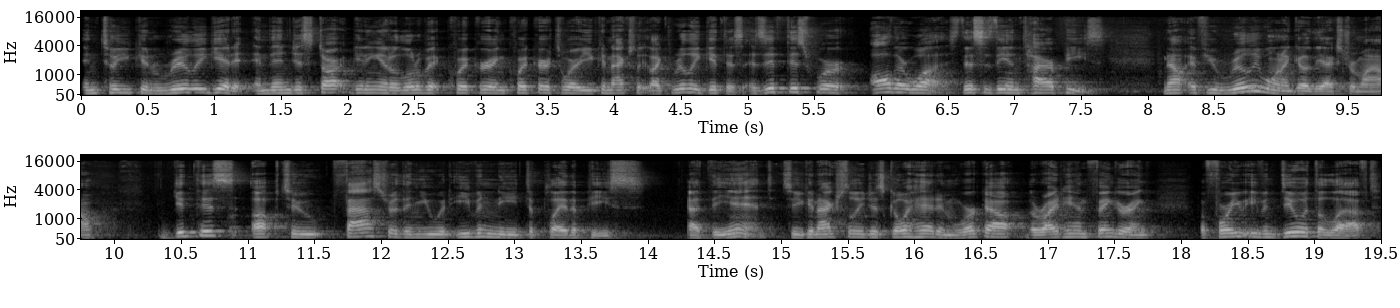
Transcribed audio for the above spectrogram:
until you can really get it. And then just start getting it a little bit quicker and quicker to where you can actually like really get this as if this were all there was. This is the entire piece. Now, if you really want to go the extra mile get this up to faster than you would even need to play the piece at the end. So you can actually just go ahead and work out the right hand fingering before you even deal with the left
